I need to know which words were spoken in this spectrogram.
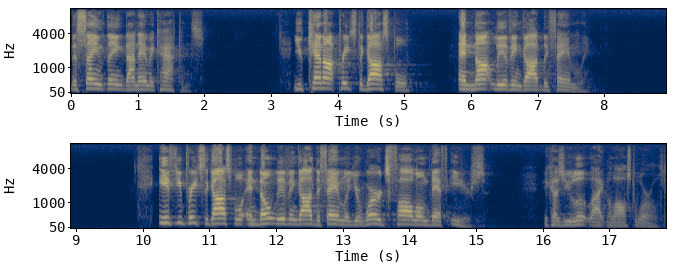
the same thing dynamic happens. You cannot preach the gospel and not live in godly family. If you preach the gospel and don't live in godly family, your words fall on deaf ears because you look like the lost world.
